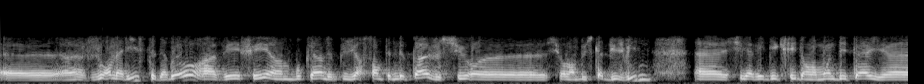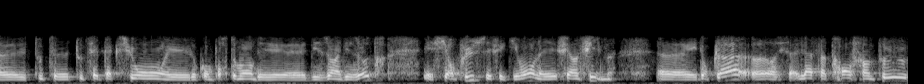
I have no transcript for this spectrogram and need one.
un journaliste d'abord avait fait un bouquin de plusieurs centaines de pages sur euh, sur l'embuscade du Zvin. Euh, S'il avait décrit dans le moins de détails euh, toute toute cette action et le comportement des, des uns et des autres, et si en plus effectivement on avait fait un film. Euh, et donc là là ça tranche un peu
